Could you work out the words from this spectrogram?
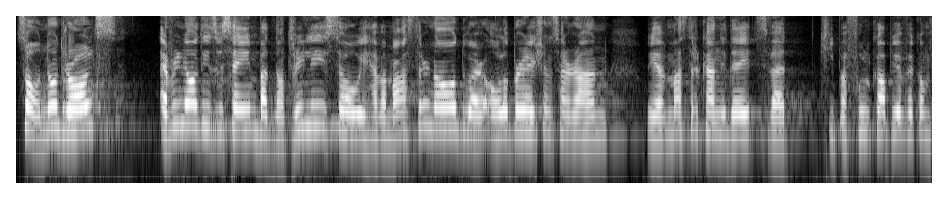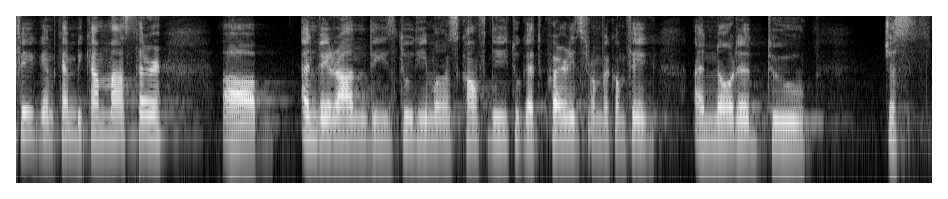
So node roles, every node is the same, but not really. So we have a master node where all operations are run. We have master candidates that keep a full copy of the config and can become master. Uh, and they run these two daemons, confd, to get queries from the config, and noded to just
